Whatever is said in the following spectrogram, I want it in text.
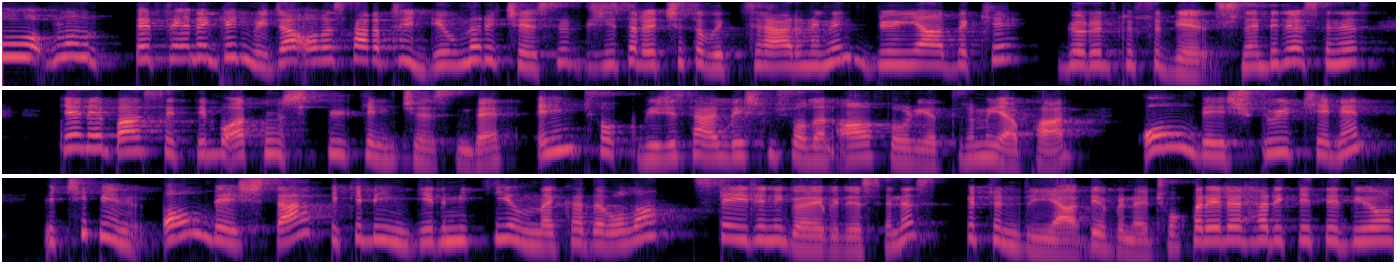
bunun detayına girmeyeceğim ama sadece yıllar içerisinde dijital açık hava trendinin dünyadaki görüntüsü diye düşünebilirsiniz. Yine bahsettiğim bu 62 ülkenin içerisinde en çok dijitalleşmiş olan outdoor yatırımı yapan 15 ülkenin 2015'ten 2022 yılına kadar olan seyrini görebilirsiniz. Bütün dünya birbirine çok paralel hareket ediyor.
